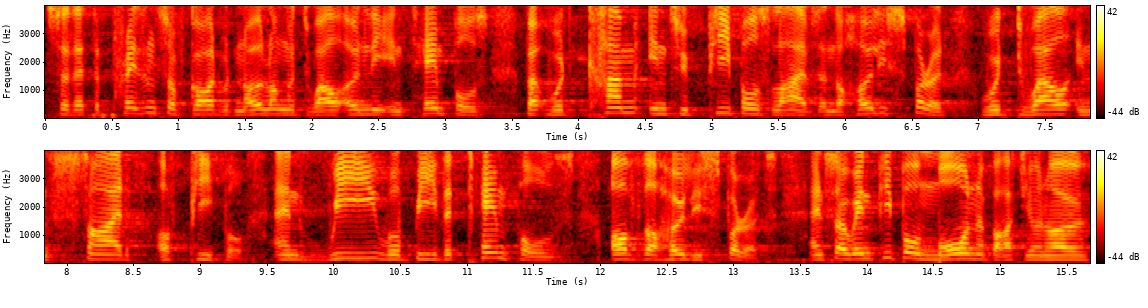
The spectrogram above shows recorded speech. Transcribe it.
so that the presence of God would no longer dwell only in temples, but would come into people's lives, and the Holy Spirit would dwell inside of people. And we will be the temples of the Holy Spirit. And so when people mourn about, you know,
